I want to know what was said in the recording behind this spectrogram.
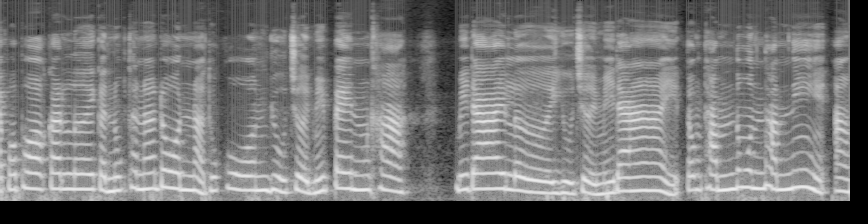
บพอๆกันเลยกับนุกธนดลน่ะ ทุกคนอยู่เฉยไม่เป็นค่ะ ไม่ได้เลย อยู่เฉยไม่ได้ ต้องทำนู่นทำนี่อ้าว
